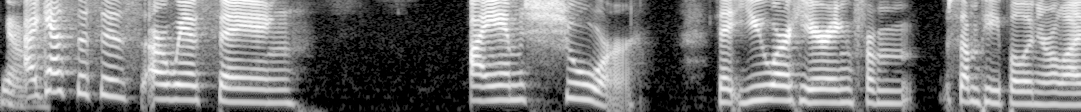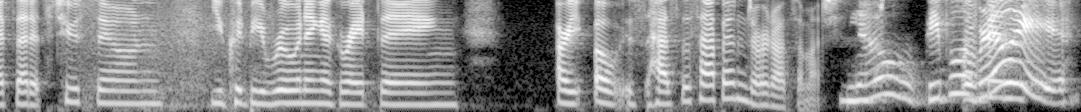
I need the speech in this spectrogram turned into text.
yeah. I guess this is our way of saying I am sure that you are hearing from some people in your life that it's too soon. You could be ruining a great thing. Are you, oh, is, has this happened or not so much? no, people Oh, have been- really?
